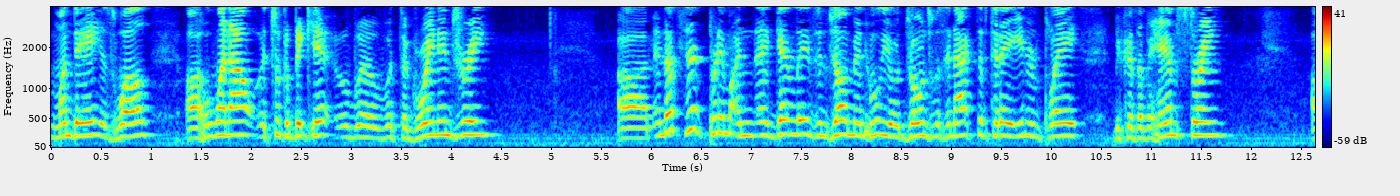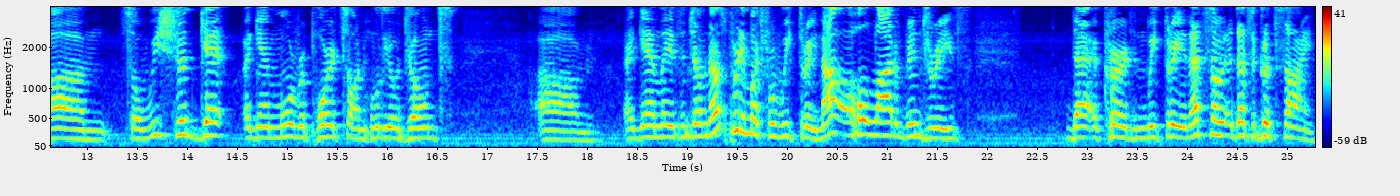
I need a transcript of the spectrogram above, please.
Monday as well, uh, who went out. It took a big hit with, with the groin injury. Um, and that's it, pretty much. And again, ladies and gentlemen, Julio Jones was inactive today. He didn't play because of a hamstring. Um, so we should get again more reports on Julio Jones. Um, again, ladies and gentlemen, that's pretty much for week three. Not a whole lot of injuries that occurred in week three, and that's a, that's a good sign.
